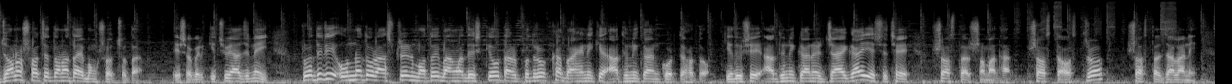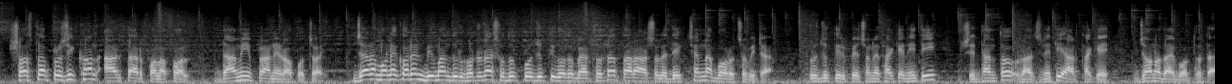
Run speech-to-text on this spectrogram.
জনসচেতনতা এবং স্বচ্ছতা। এসবের কিছুই আজ নেই। প্রতিটি উন্নত রাষ্ট্রের মতোই বাংলাদেশকেও তার প্রতিরক্ষা বাহিনীকে আধুনিকায়ন করতে হতো। কিন্তু সেই আধুনিকায়নের জায়গায় এসেছে সস্তার সমাধান। সস্তা অস্ত্র, সস্তা জ্বালানি, সস্তা প্রশিক্ষণ আর তার ফলাফল, দামি প্রাণের অপচয়। যারা মনে করেন বিমান দুর্ঘটনা শুধু প্রযুক্তিগত ব্যর্থতা, তারা আসলে দেখছেন না বড় ছবিটা। প্রযুক্তির পেছনে থাকে নীতি, সিদ্ধান্ত, রাজনীতি আর থাকে জনদায়বদ্ধতা।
